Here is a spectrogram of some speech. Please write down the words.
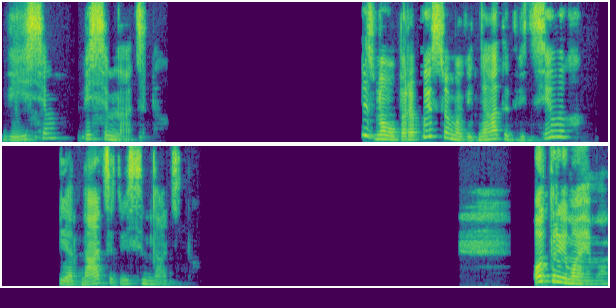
8 18. І знову переписуємо відняти 2,15 Отримаємо.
